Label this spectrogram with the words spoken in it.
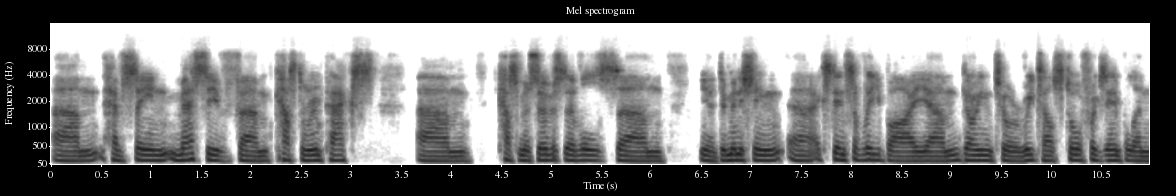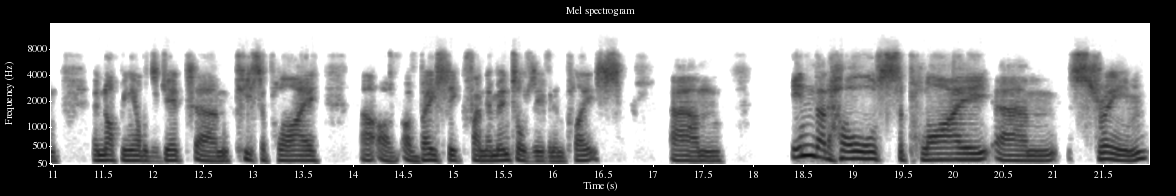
um, have seen massive um, customer impacts, um, customer service levels, um, you know, diminishing uh, extensively by going to a retail store, for example, and and not being able to get key supply uh, of, of basic fundamentals even in place. Um, in that whole supply um, stream,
